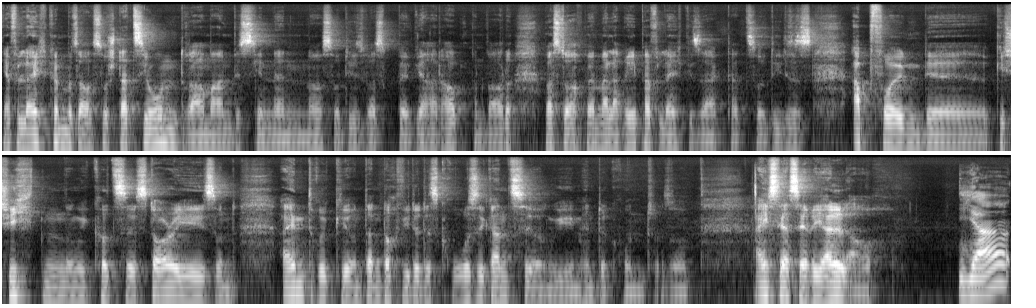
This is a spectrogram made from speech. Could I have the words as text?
Ja, vielleicht könnte man es auch so Stationendrama ein bisschen nennen, ne? so dieses, was bei Gerhard Hauptmann war oder was du auch bei Malarepa vielleicht gesagt hast, so dieses abfolgende Geschichten, irgendwie kurze Stories und Eindrücke und dann doch wieder das große Ganze irgendwie im Hintergrund. Also eigentlich sehr seriell auch. Ja,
